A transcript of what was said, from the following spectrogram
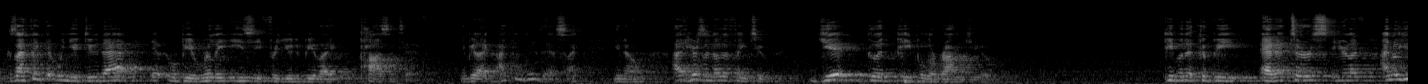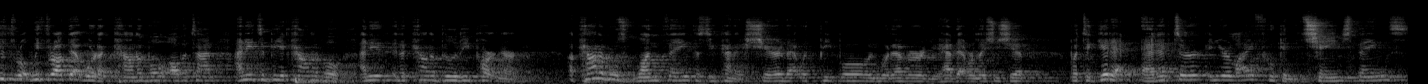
Because I think that when you do that, it will be really easy for you to be like positive and be like, I can do this. I, you know, I, here's another thing too. Get good people around you. People that could be editors in your life. I know you throw, we throw out that word accountable all the time. I need to be accountable. I need an accountability partner. Accountable is one thing because you kind of share that with people and whatever, you have that relationship. But to get an editor in your life who can change things,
